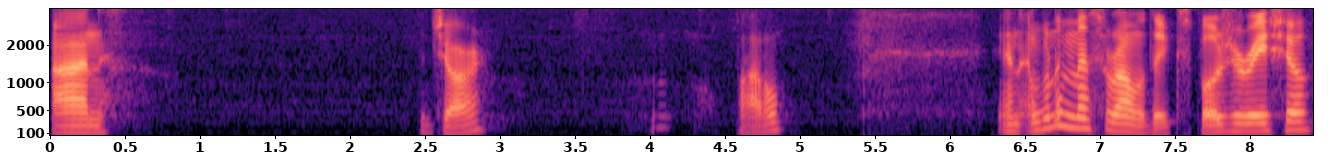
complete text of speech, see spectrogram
on the jar bottle and I'm going to mess around with the exposure ratio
